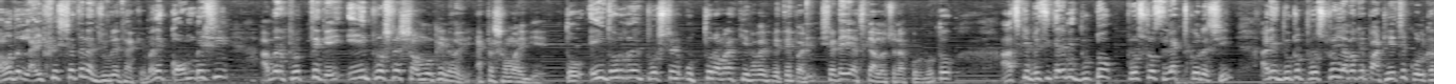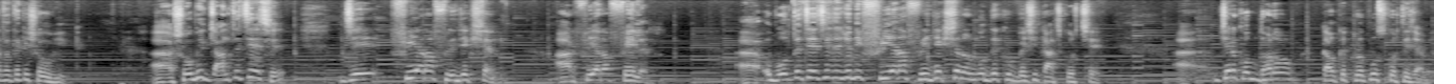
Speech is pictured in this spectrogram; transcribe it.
আমাদের লাইফের সাথে না জুড়ে থাকে। মানে কম বেশি আমরা প্রত্যেকেই এই প্রশ্নের সম্মুখীন হই একটা সময় গিয়ে। তো এই ধরনের প্রশ্নের উত্তর আমরা কীভাবে পেতে পারি সেটাই আজকে আলোচনা করব। তো আজকে বেসিক্যালি আমি দুটো প্রশ্ন সিলেক্ট করেছি আর এই দুটো প্রশ্নই আমাকে পাঠিয়েছে কলকাতা থেকে সৌভিক। সৌভিক জানতে চেয়েছে যে ফিয়ার অফ রিজেকশন আর ফিয়ার অফ ফেলার ও বলতে চেয়েছে যে যদি ফিয়ার অফ রিজেকশন ওর মধ্যে খুব বেশি কাজ করছে যেরকম ধরো কাউকে প্রপোজ করতে যাবে,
